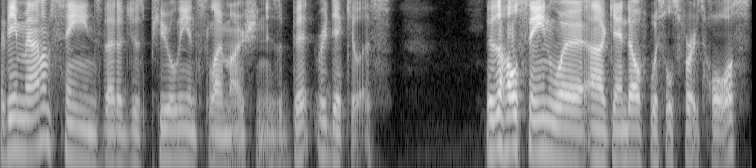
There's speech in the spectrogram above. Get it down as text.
Like the amount of scenes that are just purely in slow motion is a bit ridiculous. There's a whole scene where uh, Gandalf whistles for his horse,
